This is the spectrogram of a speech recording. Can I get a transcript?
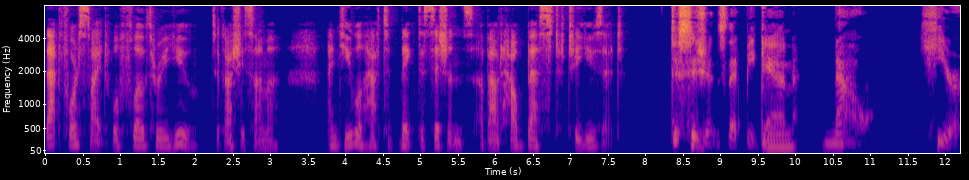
that foresight will flow through you, Togashi sama, and you will have to make decisions about how best to use it decisions that began now, here,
